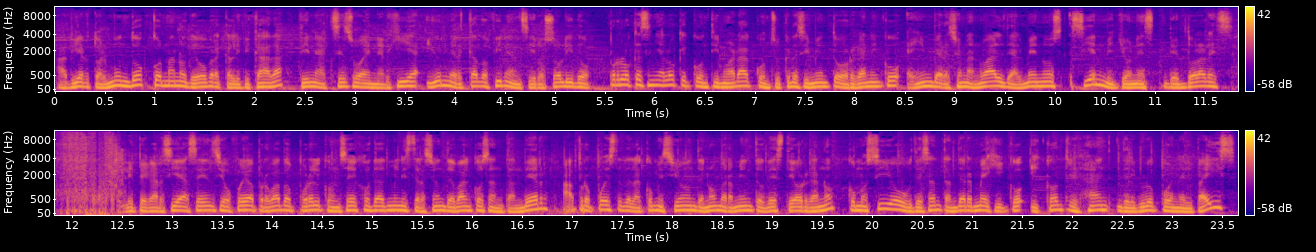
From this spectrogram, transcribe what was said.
abierto al mundo, con mano de obra calificada, tiene acceso a energía y un mercado financiero sólido, por lo que señaló que continuará con su crecimiento orgánico e inversión anual de al menos 100 millones de dólares. Felipe García Asensio fue aprobado por el Consejo de Administración de Banco Santander a propuesta de la Comisión de Nombramiento de este órgano como CEO de Santander México y Country Hand del grupo en el país,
